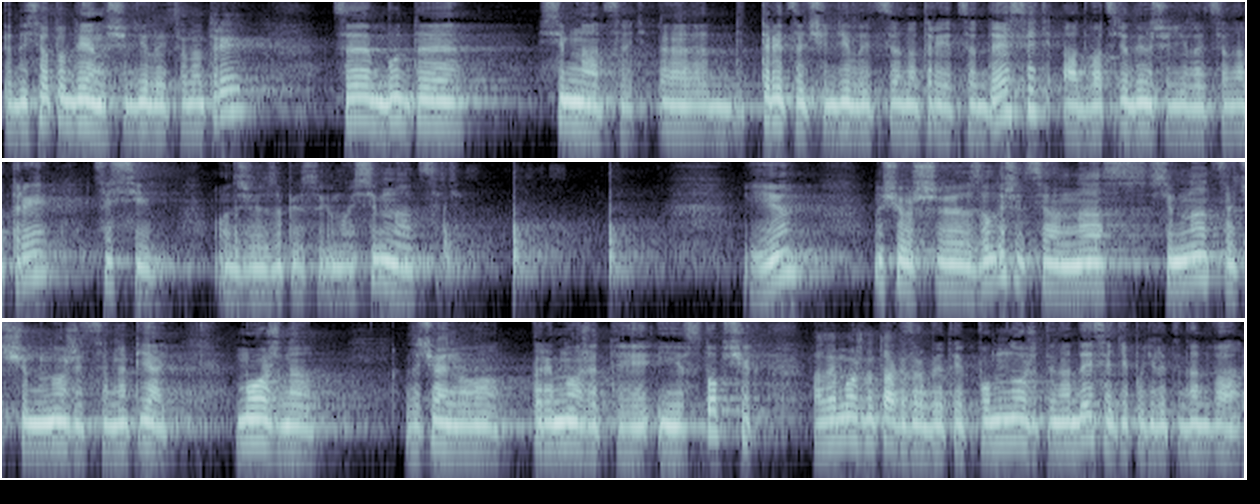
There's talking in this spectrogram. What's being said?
51, що ділиться на 3, це буде 17. Е, 30, що ділиться на 3, це 10, а 21, що ділиться на 3, це 7. Отже, записуємо 17. Є. Ну що ж, е, залишиться у нас 17, що множиться на 5. Можна, звичайно, перемножити і стопчик, але можна так зробити: помножити на 10 і поділити на 2.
